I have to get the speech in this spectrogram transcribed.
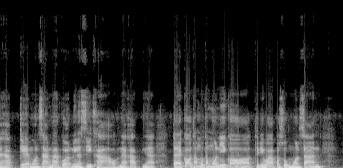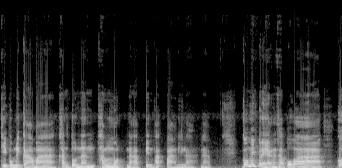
นะครับ แก่มวลสารมากกว่าเนื้อสีขาวนะครับนะฮะแต่ก็ทั้งหมดทั้งมวลนี้ก็ถือได้ว่าผสมมวลสารที่ผมได้กล่าวมาขั้นต้นนั้นทั้งหมดนะครับเป็นพระปางลีลานะครับ ก็ไม่แปลกนะครับ เพราะว่าก็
